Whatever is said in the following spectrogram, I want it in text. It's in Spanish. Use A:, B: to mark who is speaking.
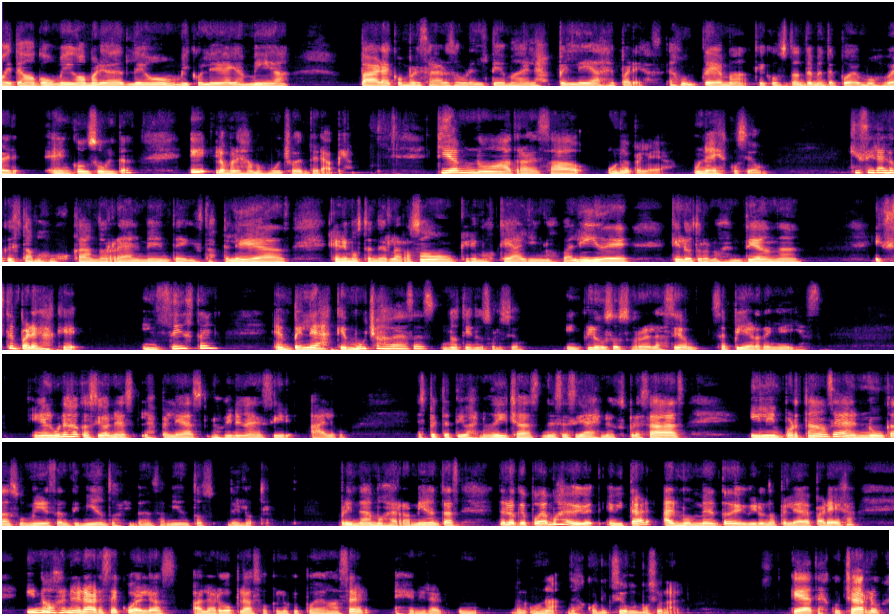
A: Hoy tengo conmigo a María León, mi colega y amiga, para conversar sobre el tema de las peleas de parejas. Es un tema que constantemente podemos ver en consultas y lo manejamos mucho en terapia. ¿Quién no ha atravesado una pelea, una discusión? ¿Qué será lo que estamos buscando realmente en estas peleas? ¿Queremos tener la razón? ¿Queremos que alguien nos valide? ¿Que el otro nos entienda? Existen parejas que insisten en peleas que muchas veces no tienen solución. Incluso su relación se pierde en ellas. En algunas ocasiones las peleas nos vienen a decir algo. Expectativas no dichas, necesidades no expresadas y la importancia de nunca asumir sentimientos ni pensamientos del otro. Brindamos herramientas de lo que podemos evitar al momento de vivir una pelea de pareja y no generar secuelas a largo plazo que lo que pueden hacer es generar un una desconexión emocional. Quédate a escucharlo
